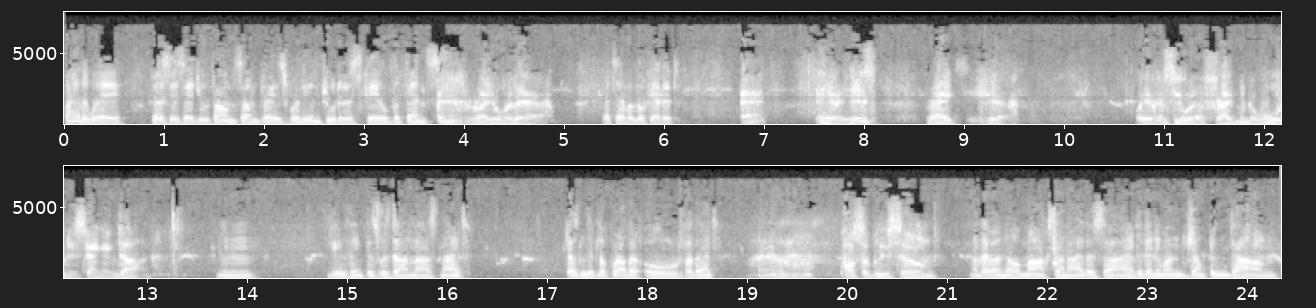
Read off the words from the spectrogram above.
By the way, Percy said you found some place where the intruder scaled the fence. right over there. Let's have a look at it. Uh, here it is. Right here. Well, you can see where a fragment of wood is hanging down. Hmm. Do you think this was done last night? Doesn't it look rather old for that? Well, possibly so. And there are no marks on either side of anyone jumping down.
